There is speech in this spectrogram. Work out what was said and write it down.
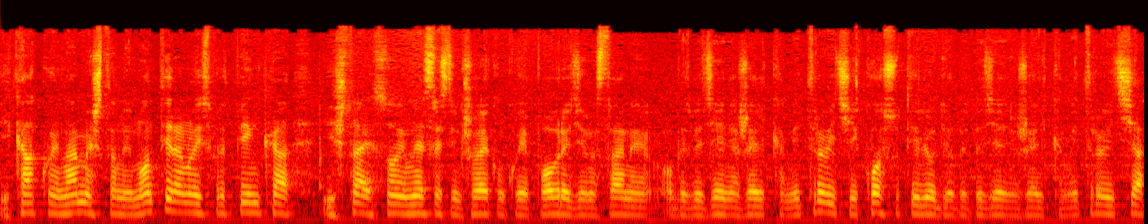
I kako je nameštano i montirano ispred Pinka i šta je s ovim nesrećnim čovjekom koji je povređen na strane obezbeđenja Željka Mitrovića i ko su ti ljudi u obezbeđenju Željka Mitrovića.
